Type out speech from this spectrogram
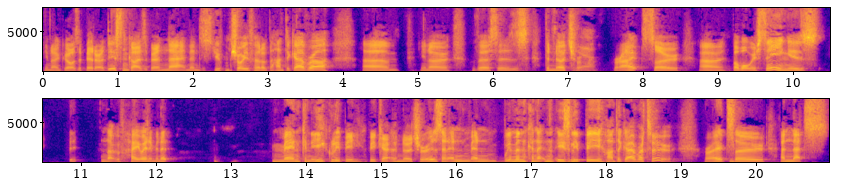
you know, girls are better at this and guys are better than that. And then just, I'm sure you've heard of the hunter gatherer, um, you know, versus the nurturer, Yeah. right? So, uh, but what we're seeing is, no, hey, wait a minute. Men can equally be, be nurturers and, and, and women can easily be hunter gatherer too, right? So, and that's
